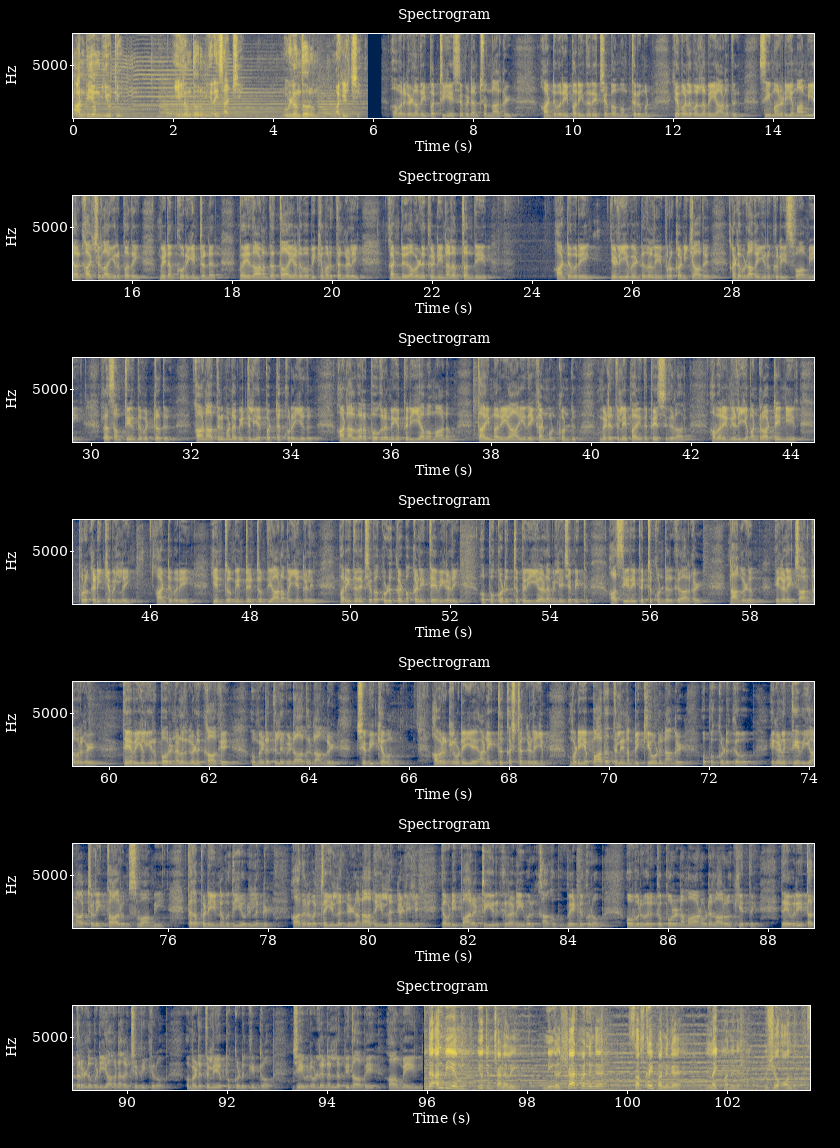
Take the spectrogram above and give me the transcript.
அன்பியும் YouTube இல்லந்தோறும் இறைசாட்சி உள்ளந்தோறும் மகிழ்ச்சி. அவர்கள் அதை பற்றி இயேசுவிடம் சொன்னார்கள். ஆண்டவரை பரிந்துரை ஜெபமும் திருமண் எவ்வளவு வல்லமையானது. சீமானுடைய மாமியார் காய்ச்சலாய் இருப்பதை மிடம் கூறுகின்றனர். வயதானந்த தாய் அனுபவிக்க வருத்தங்களை கண்டு அவளுக்கு நீ நலம் தந்தீர். ஆண்டவரே எளிய வேண்டுதலை புறக்கணிக்காது. கடவுளாக இருக்கிறீ சுவாமி ரசம் தீர்ந்து விட்டது. காணா திருமண வீட்டில் ஏற்பட்ட குறையது ஆனால் வரப்போகிற மிகப்பெரிய அவமானம். தாய் மரியா இதை கண்முன் கொண்டு உம்மிடத்திலே பரிந்து பேசுகிறார். அவரின் எளிய மன்றாட்டை நீர் புறக்கணிக்கவில்லை. ஆண்டவரே என்றும் இன்றென்றும் தியான மையங்களில் பரிந்துரை ஜெப குழுக்கள் மக்களின் தேவைகளை ஒப்புக்கொடுத்து பெரிய அளவிலே ஜெபித்து ஆசிரியரை பெற்றுக்கொண்டிருக்கிறார்கள் நாங்களும் எங்களை சார்ந்தவர்கள் தேவையில் இருப்பவர் நலன்களுக்காக உம்மிடத்தில் விடாது நாங்கள் ஜெபிக்கவும் அவர்களுடைய அனைத்து கஷ்டங்களையும் உம்முடைய பாதத்திலே நம்பிக்கையோடு நாங்கள் ஒப்புக்கொடுக்கவும். எங்களுக்கு தேவையான ஆற்றலை தாரும் சுவாமி. தகப்படி இன்னும் முதியோர் இல்லங்கள் ஆதரவற்ற இல்லங்கள் அனாதை இல்லங்களிலே கவனிப்பாரற்று இருக்கிற அனைவருக்காகவும் வேண்டுகிறோம். ஒவ்வொருவருக்கு பூரணமான உடல் ஆரோக்கியத்தை தேவரை தந்தருளும்படியாக நாங்கள் செபிக்கிறோம். உம்மிடத்தில் ஒப்புக் கொடுக்கின்றோம் ஜீவனுள்ள நல்ல பிதாவே ஆமேன் இந்த அன்பியம் யூடியூப் சேனலை நீங்கள் ஷேர் பண்ணுங்க சப்ஸ்கிரைப் பண்ணுங்க லைக் பண்ணுங்க. Wish all the best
